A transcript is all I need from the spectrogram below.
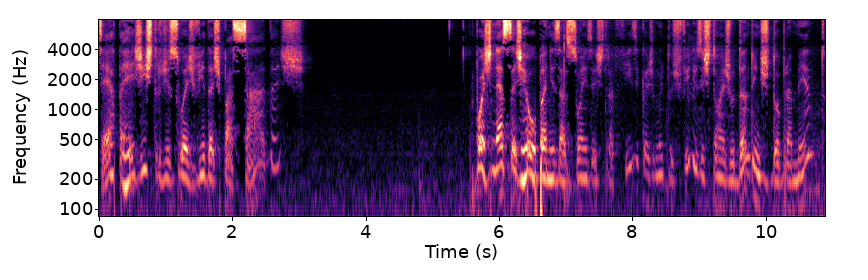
certa, registro de suas vidas passadas. Pois nessas reurbanizações extrafísicas, muitos filhos estão ajudando em desdobramento.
